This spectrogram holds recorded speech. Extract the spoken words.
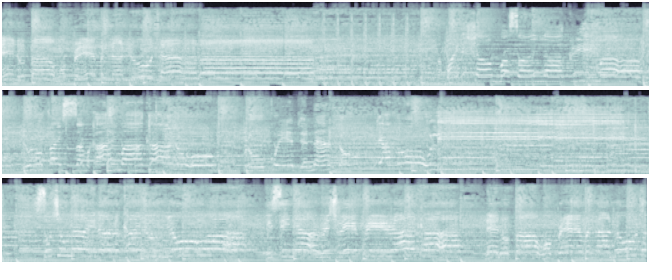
နဲတော့တာဝပရမနာနိုထားပါမိုင်းတဲ့ရှောင်းမဆိုင်လာခရီမာလူလိုတိုင်းစမခိုင်မာခါလို့ရိုးကွေးပြနန်းတော့ပြဖို့လီ ချုံနိုင်နာရခိုင်လူမျိုးဝါဒီစင်ညာရရွှေပရီရာခာနေတော့တာဝပရမနာနို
